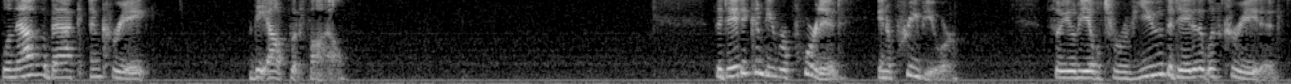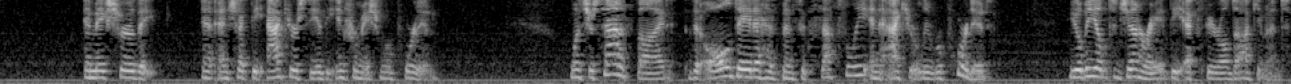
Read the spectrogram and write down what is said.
We'll now go back and create the output file. The data can be reported in a previewer. So you'll be able to review the data that was created and make sure that and, and check the accuracy of the information reported. Once you're satisfied that all data has been successfully and accurately reported, you'll be able to generate the XBRL document.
